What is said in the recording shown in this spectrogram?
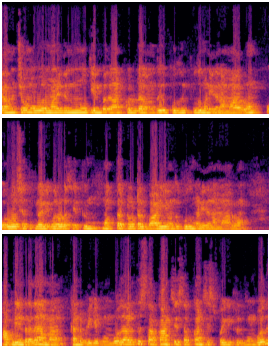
ஆரம்பிச்சோம். ஒவ்வொரு மனிதன் நூத்தி எண்பது நாட்களுள்ள வந்து புது புது மனிதனா மாறுறோம். ஒரு வருஷத்துக்குள்ள லிவரோட சேர்த்து மொத்த டோட்டல் பாடியை வந்து புது மனிதனா மாறுறோம். அப்படின்றத நம்ம கண்டுபிடிக்க போகும்போது அடுத்து கான்சியஸ் சப்கான்சியஸ் போய்கிட்டு இருக்கும்போது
